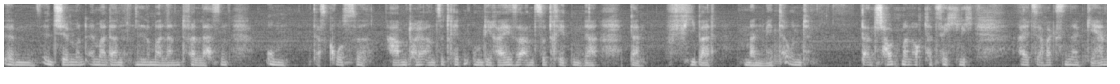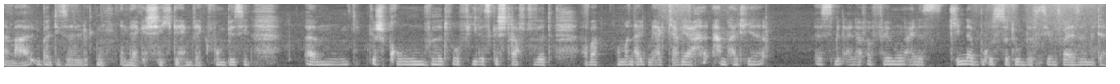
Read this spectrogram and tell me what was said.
ähm, Jim und Emma dann Lummerland verlassen, um das große Abenteuer anzutreten, um die Reise anzutreten, ja, dann fiebert man mit und dann schaut man auch tatsächlich als Erwachsener gerne mal über diese Lücken in der Geschichte hinweg, wo ein bisschen ähm, gesprungen wird, wo vieles gestrafft wird, aber wo man halt merkt, ja, wir haben halt hier es mit einer Verfilmung eines Kinderbuches zu tun, beziehungsweise mit der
